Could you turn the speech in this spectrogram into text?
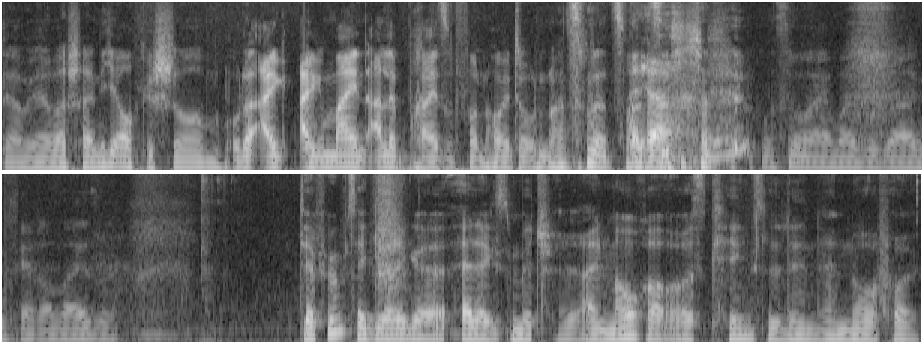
Da wäre er wahrscheinlich auch gestorben. Oder all, allgemein alle Preise von heute und 1920. Muss man ja mal so sagen, fairerweise. Der 50-jährige Alex Mitchell, ein Maurer aus Kings Lynn in Norfolk,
